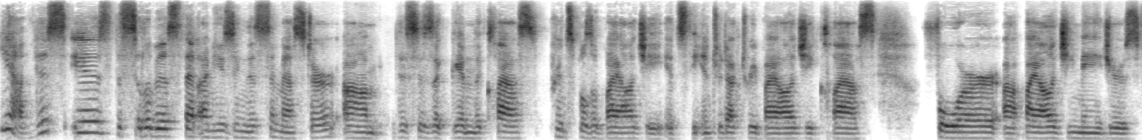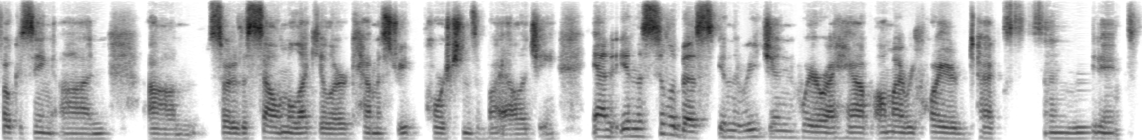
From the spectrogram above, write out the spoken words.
Yeah, this is the syllabus that I'm using this semester. Um, this is, again, the class Principles of Biology. It's the introductory biology class for uh, biology majors focusing on um, sort of the cell molecular chemistry portions of biology. And in the syllabus, in the region where I have all my required texts and readings,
